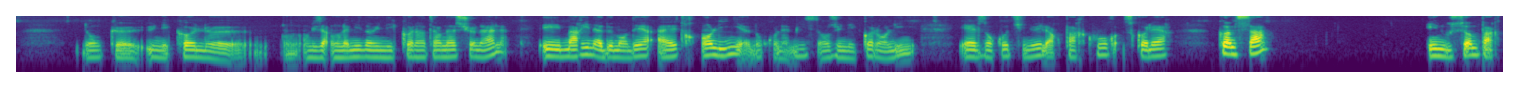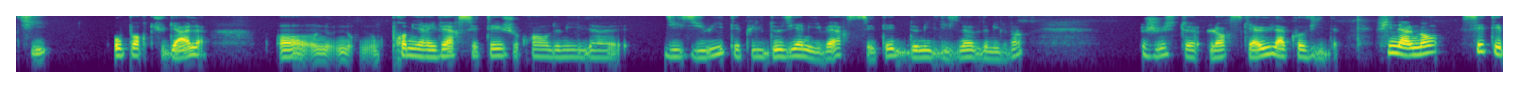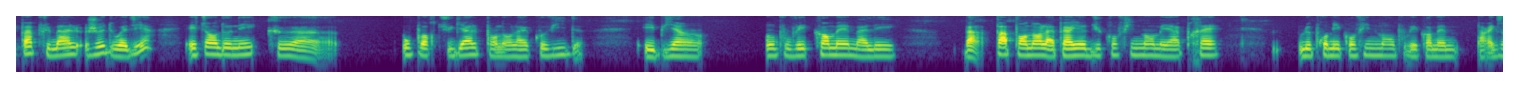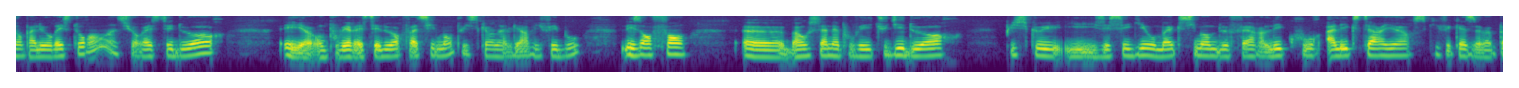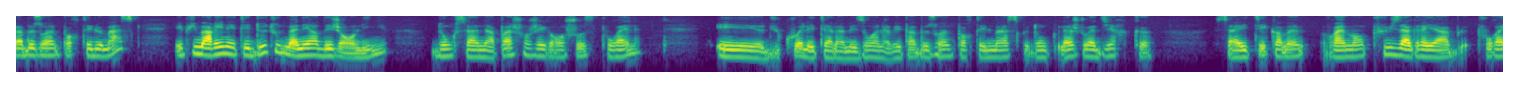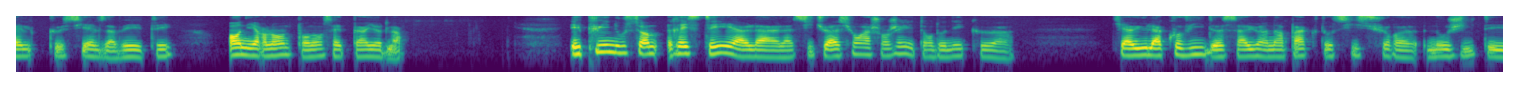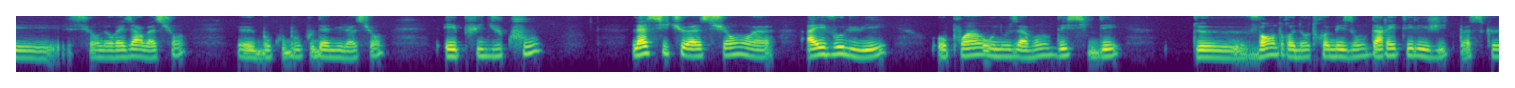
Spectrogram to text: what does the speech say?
donc une école, on, l'a mis dans une école internationale et Marine a demandé à être en ligne, donc on l'a mise dans une école en ligne et elles ont continué leur parcours scolaire comme ça. Et nous sommes partis au Portugal. En, premier hiver, c'était je crois en 2018 et puis le deuxième hiver, c'était 2019-2020, juste lorsqu'il y a eu la Covid. Finalement, c'était pas plus mal, je dois dire, étant donné que au Portugal, pendant la Covid, eh bien, on pouvait quand même aller, ben, pas pendant la période du confinement, mais après le premier confinement, on pouvait quand même, par exemple, aller au restaurant, hein, si on restait dehors, et on pouvait rester dehors facilement, puisqu'en Algarve, il fait beau. Les enfants, euh, ben, Océane, pouvaient étudier dehors puisqu'ils essayaient au maximum de faire les cours à l'extérieur, ce qui fait qu'elles n'avaient pas besoin de porter le masque. Et puis Marine était de toute manière déjà en ligne, donc ça n'a pas changé grand-chose pour elle. Et du coup, elle était à la maison, elle n'avait pas besoin de porter le masque. Donc là, je dois dire que ça a été quand même vraiment plus agréable pour elles que si elles avaient été en Irlande pendant cette période-là. Et puis nous sommes restés, la, situation a changé étant donné que qui a eu la Covid, ça a eu un impact aussi sur nos gîtes et sur nos réservations. Il y a eu beaucoup, beaucoup d'annulations. Et puis du coup, la situation a évolué au point où nous avons décidé de vendre notre maison, d'arrêter les gîtes parce que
